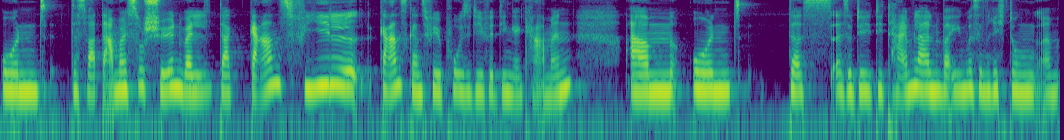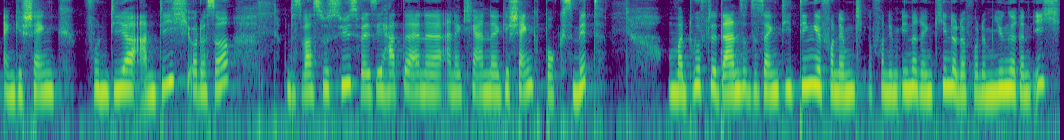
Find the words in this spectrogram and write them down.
Und das war damals so schön, weil da ganz viel, ganz, ganz viele positive Dinge kamen. Ähm, und das, also die, die Timeline war irgendwas in Richtung ähm, ein Geschenk von dir an dich oder so. Und das war so süß, weil sie hatte eine, eine kleine Geschenkbox mit. Und man durfte dann sozusagen die Dinge von dem, von dem inneren Kind oder von dem jüngeren Ich,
